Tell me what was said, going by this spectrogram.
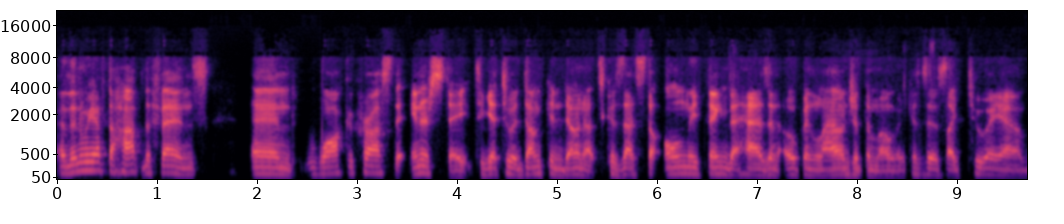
And then we have to hop the fence and walk across the interstate to get to a Dunkin' Donuts because that's the only thing that has an open lounge at the moment because it's like 2 a.m.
